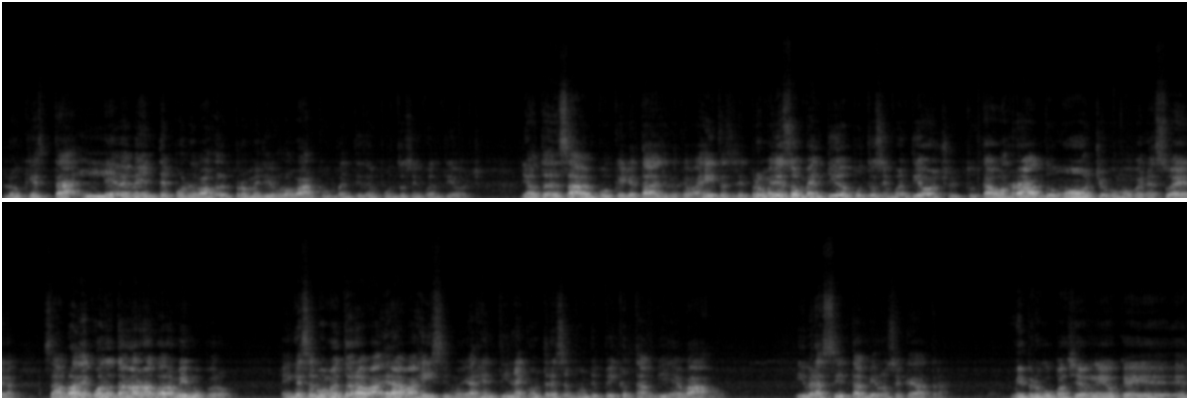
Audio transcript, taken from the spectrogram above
Lo que está levemente por debajo del promedio global, que es un 22.58. Ya ustedes saben por qué yo estaba diciendo que bajito. Si el promedio son 22.58 y tú estás ahorrando un 8 como Venezuela, sabrá de cuánto están ahorrando ahora mismo, pero en ese momento era, era bajísimo. Y Argentina con 13 puntos y pico también es bajo. Y Brasil también no se queda atrás. Mi preocupación es, ok, eh,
